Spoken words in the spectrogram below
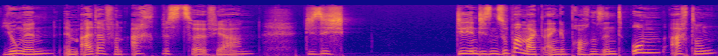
Jungen im Alter von acht bis zwölf Jahren, die sich, die in diesen Supermarkt eingebrochen sind, um, Achtung,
